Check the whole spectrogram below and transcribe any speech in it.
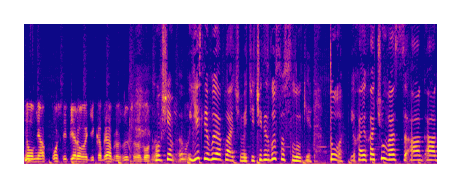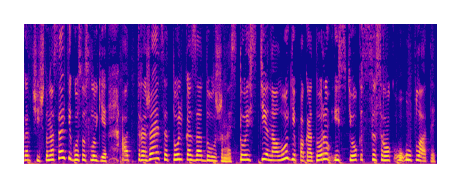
Но у меня после 1 декабря образуется задолженность. В общем, если вы оплачиваете через госуслуги, то я хочу вас огорчить, что на сайте госуслуги отражается только задолженность, то есть те налоги, по которым истек срок уплаты.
